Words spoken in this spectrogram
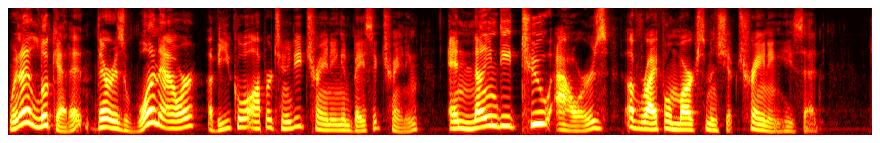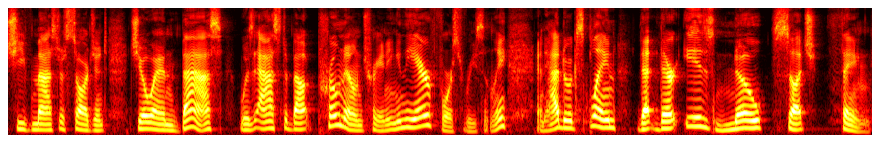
When I look at it, there is one hour of equal opportunity training and basic training and 92 hours of rifle marksmanship training, he said. Chief Master Sergeant Joanne Bass was asked about pronoun training in the Air Force recently and had to explain that there is no such thing.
